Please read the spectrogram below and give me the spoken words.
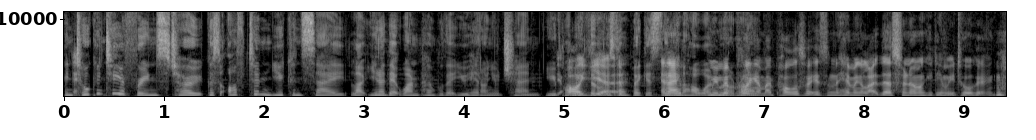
And talking to your friends too, because often you can say, like, you know, that one pimple that you had on your chin. You oh, probably thought it was the biggest Oh, and thing I in the whole wide remember pulling right? out my polar face and having it like this so no one could hear me talking.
